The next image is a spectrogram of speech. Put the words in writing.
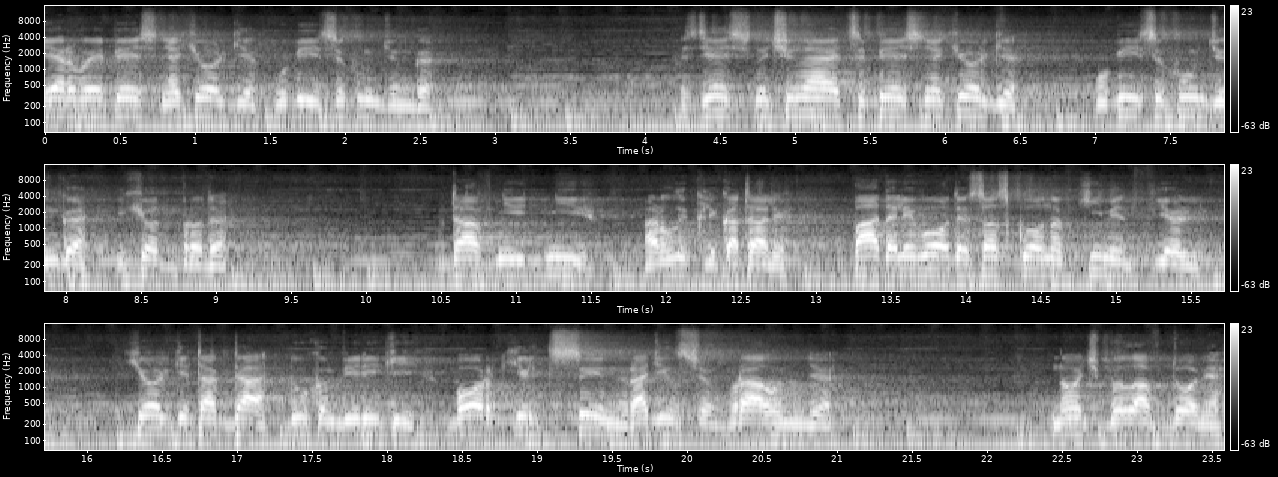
Первая песня о Хельге, убийце Хундинга. Здесь начинается песня о Хельге, убийце Хундинга и Хетброда. В давние дни орлы кликотали, падали воды со склонов Хименфьёль. Хельги тогда, духом великий, Боргхильд сын, родился в Браунде. Ночь была в доме.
